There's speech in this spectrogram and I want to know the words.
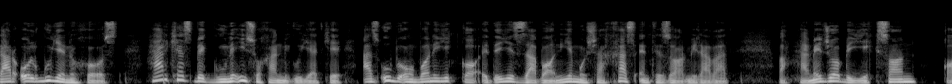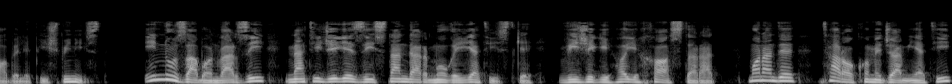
در الگوی نخست هر کس به گونه ای سخن می‌گوید که از او به عنوان یک قاعده زبانی مشخص انتظار می رود و همه جا به یکسان قابل پیش بینی است. این نوع زبانورزی نتیجه زیستن در موقعیتی است که ویژگی های خاص دارد مانند تراکم جمعیتی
